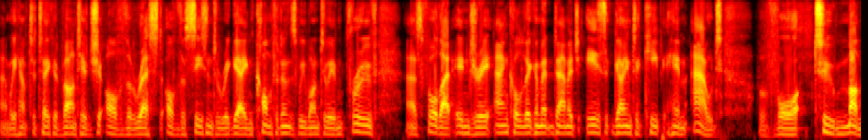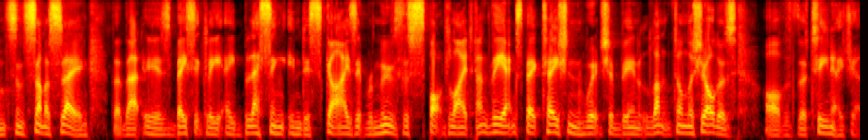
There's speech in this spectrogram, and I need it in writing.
and we have to take advantage of the rest of the season to regain confidence. We want to improve. As for that injury, ankle ligament damage is going to keep him out for two months. And some are saying that that is basically a blessing in disguise. It removes the spotlight and the expectation which had been lumped on the shoulders of the teenager.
